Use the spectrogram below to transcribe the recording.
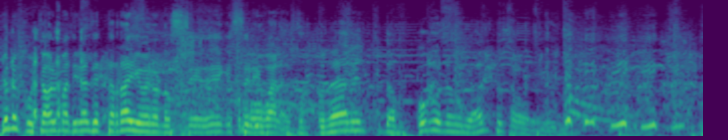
yo no he escuchado el material de esta radio, pero no sé, debe que ser igual. Afortunadamente tampoco no me levanto esa hora.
